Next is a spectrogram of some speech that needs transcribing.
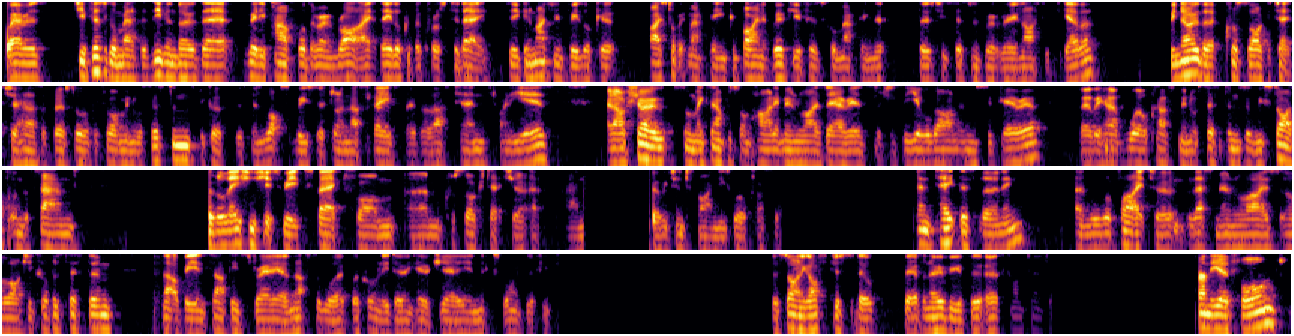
whereas geophysical methods, even though they're really powerful in their own right, they look at the crust today. So you can imagine if we look at isotopic mapping, and combine it with geophysical mapping, that those two systems work really nicely together. We know that crustal architecture has a first order control mineral systems because there's been lots of research done in that space over the last 10, 20 years. And I'll show some examples from highly mineralized areas such as the Yilgarn and Superior, where we have world-class mineral systems and we start to understand the relationships we expect from um, crust architecture and where we tend to find these world class. Systems. And take this learning and we'll apply it to less mineralized and a largely covered system. That'll be in Southeast Australia, and that's the work we're currently doing here at GA in exploring for the future. So starting off, just a little bit of an overview of the Earth content. When the Earth formed,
